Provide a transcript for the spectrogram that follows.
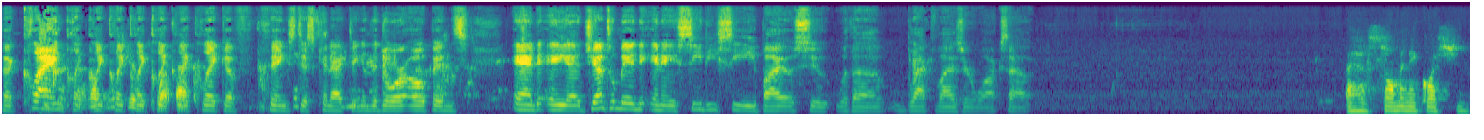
the clang, click, click, click, click, click, click, click of things disconnecting, and the door opens, and a, uh gentleman in a CDC biosuit with a black visor walks out. I have so many questions.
